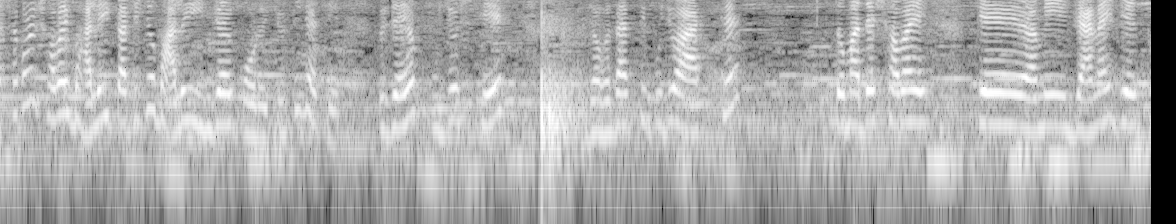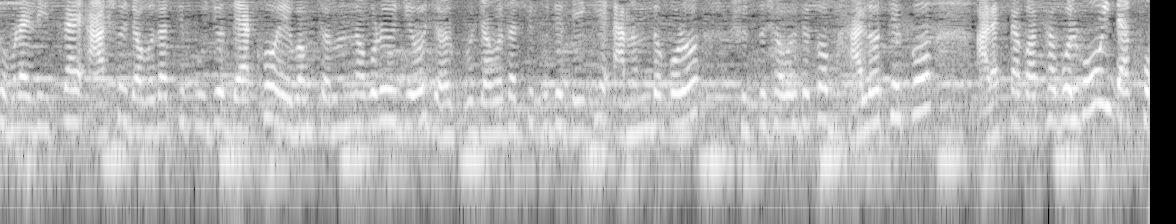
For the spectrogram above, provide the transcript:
আশা করি সবাই ভালোই কাটিয়েছো, ভালোই এনজয় করেছ, ঠিক আছে? তো যাই হোক, পুজো শেষ, জগদ্ধাত্রী পুজো আসছে। তোমাদের সবাইকে আমি জানাই যে তোমরা রিসরায় আসো জগদ্ধাত্রী পুজো দেখো এবং চন্দননগরেও যেও জগদ্ধাত্রী পুজো দেখে আনন্দ করো, সুস্থ সবল থেকো, ভালো থেকো। আর একটা কথা বলব, ওই দেখো,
